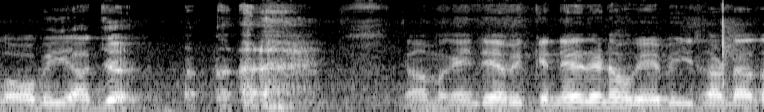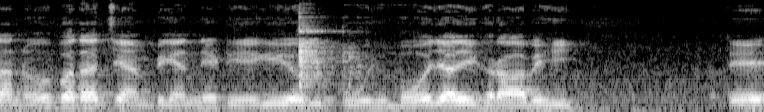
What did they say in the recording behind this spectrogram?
ਲੋ ਵੀ ਅੱਜ ਕੰਮ ਕਹਿੰਦੇ ਆ ਵੀ ਕਿੰਨੇ ਦਿਨ ਹੋ ਗਏ ਵੀ ਸਾਡਾ ਤੁਹਾਨੂੰ ਪਤਾ ਚੈਂਪੀਅਨ ਨਹੀਂ ਠੀਕ ਹੀ, ਉਹਦੀ ਪੂਛ ਬਹੁਤ ਜ਼ਿਆਦਾ ਖਰਾਬ ਸੀ। ਤੇ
